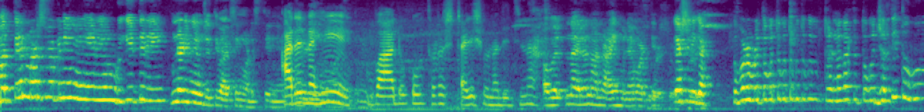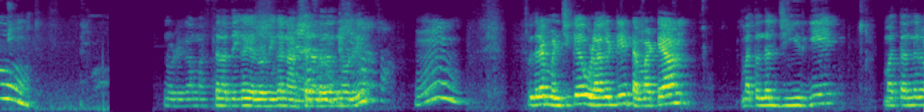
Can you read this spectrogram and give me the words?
ಮತ್ತೇನ್ ಮಾಡಿಸ್ಬೇಕು ನೀವು? ನೀವು ಹುಡುಗಿ ಇದ್ದೀರಿ? ನಡಿ ನಿಮ್ ಜೊತೆ ವ್ಯಾಕ್ಸಿನ್ ಮಾಡಿಸ್ತೀನಿ ಅರೆ ನಹಿ ಬಾಲು ಕೋ ಥೋಡ ಸ್ಟೈಲಿಶ್ ಬನ ದೇತಿನ ಅವೆಲ್ಲ ನಾ ಇಲ್ಲ ನಾನು ಆಯಿ ಮನೆ ಮಾಡ್ತೀನಿ. ಈಗ ತಗೊಳ್ಳ ಬಿಡ ತಗೋ ತಗೋ ತಗೋ ತಗೋ ತಣ್ಣಗತ್ತೆ ತಗೋ ಜಲ್ದಿ ತಗೋ. ನೋಡಿ ಈಗ ಮಸ್ತ್ ಈಗ ಎಲ್ಲರಿಗ ನಾಷ್ಟ ನೋಡಿ ಹ್ಮ್. ಇದ್ರ ಮೆಣಸಿಕಾಯಿ ಉಳ್ಳಾಗಡ್ಡಿ ಟಮಾಟ್ಯ ಮತ್ತಂದ್ರೆ ಜೀರಿಗೆ ಮತ್ತಂದ್ರೆ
